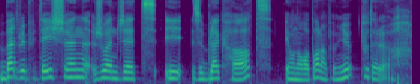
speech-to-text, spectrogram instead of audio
Bad Reputation, Joan Jett et The Black Heart. Et on en reparle un peu mieux tout à l'heure.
